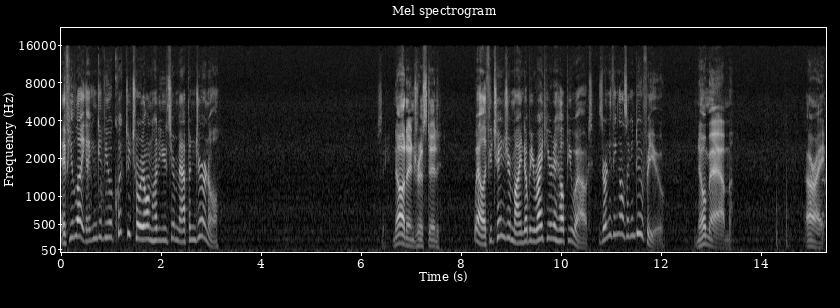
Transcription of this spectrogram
If you like, I can give you a quick tutorial on how to use your map and journal. See. Not interested. Well, if you change your mind, I'll be right here to help you out. Is there anything else I can do for you? No, ma'am. Alright.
